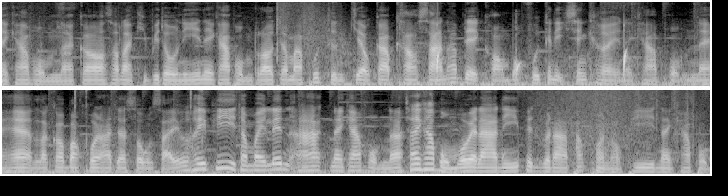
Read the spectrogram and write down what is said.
นะครับผมนะก็สำหรับคลิปวิดีโอนี้นะครับผมเราจะมาพูดถึงเกี่ยวกับข่าวสารอัปเดตของ Blox Fruit กันอีกเช่นเคยนะครับผมนะฮะแล้วก็บางคนอาจจะสงสัยว่าเฮ้ยพี่ทำไมเล่น ARK นะครับผมนะใช่ครับผมเวลานี้เป็นเวลาพักผ่อนของพี่นะครับผม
